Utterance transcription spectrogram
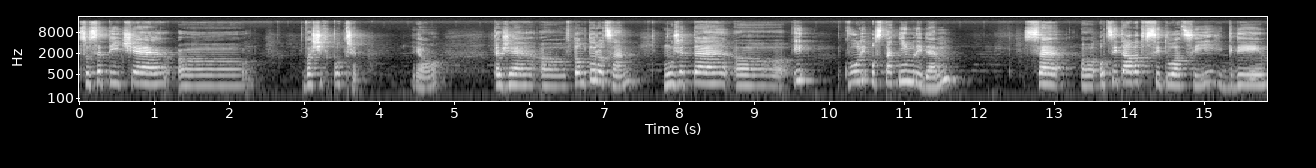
co se týče uh, vašich potřeb. Jo? Takže uh, v tomto roce můžete uh, i kvůli ostatním lidem se uh, ocitávat v situacích, kdy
